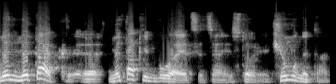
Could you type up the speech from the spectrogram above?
не, не, так, е, не так відбувається ця історія. Чому не так?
